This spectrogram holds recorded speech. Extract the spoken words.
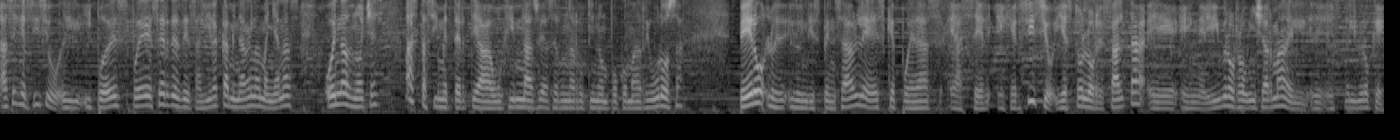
haz, ejercicio y, puedes, puede ser desde salir a caminar en las mañanas o en las noches hasta así meterte a un gimnasio y hacer una rutina un poco más rigurosa. Pero lo, indispensable es que puedas hacer ejercicio y esto lo resalta eh, en el libro Robin Sharma, eh, este libro que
